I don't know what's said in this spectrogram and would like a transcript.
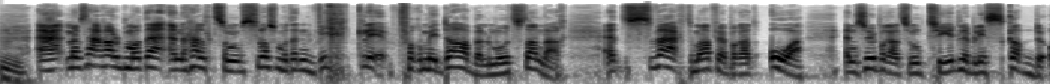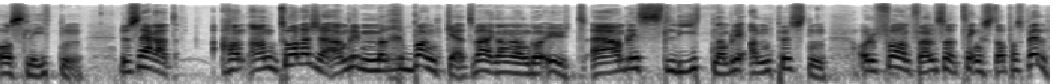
Eh, mens her har du på en måte en helt som slåss mot en virkelig formidabel motstander. Et svært mafiaapparat og en superhelt som tydelig blir skadd og sliten. Du ser at han, han tåler ikke. Han blir mørbanket hver gang han går ut. Eh, han blir sliten, han blir andpusten. Og du får en følelse av at ting står på spill.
